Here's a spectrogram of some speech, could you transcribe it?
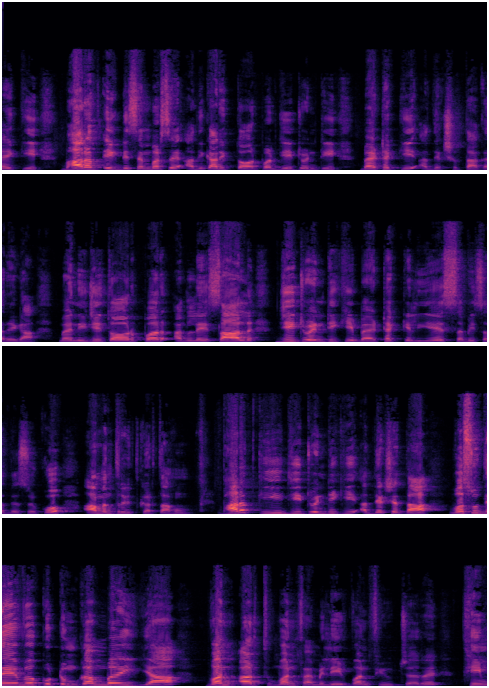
है कि भारत एक दिसंबर से आधिकारिक तौर पर जी ट्वेंटी बैठक की अध्यक्षता करेगा। मैं निजी तौर पर अगले साल जी ट्वेंटी की बैठक के लिए सभी सदस्यों को आमंत्रित करता हूँ। भारत की जी ट्वेंटी की अध्यक्षता वसुदेव कुटुंबकम या one earth, one family, one future theme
